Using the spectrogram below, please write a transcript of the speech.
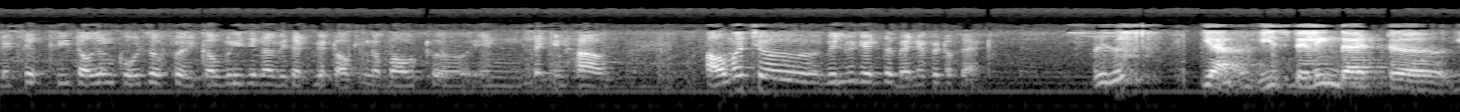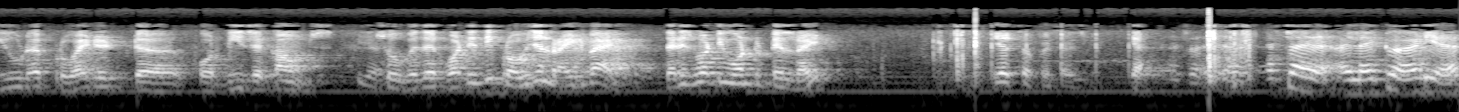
let's say, 3,000 crores of recoveries in a way that we are talking about in second half, how much will we get the benefit of that? Is it? Yeah, he's telling that uh, you would have provided uh, for these accounts. Yeah. So whether what is the provision right back? That is what you want to tell, right? Yes, sir, precisely. Yeah. That's why I like to add here,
